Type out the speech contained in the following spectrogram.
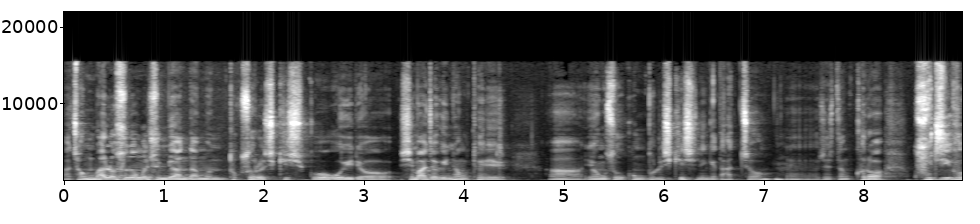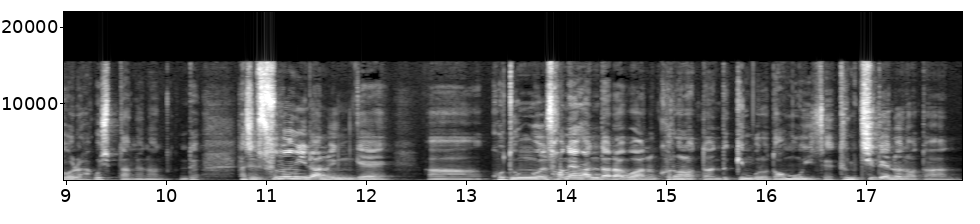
아, 정말로 수능을 준비한다면 독서를 시키시고 오히려 심화적인 형태의 아, 영수 공부를 시키시는 게 낫죠. 예, 어쨌든 그러 굳이 그걸 하고 싶다면은 근데 사실 수능이라는 게 아, 고등을 선행한다라고 하는 그런 어떠한 느낌으로 너무 이제 등치되는 어떠한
